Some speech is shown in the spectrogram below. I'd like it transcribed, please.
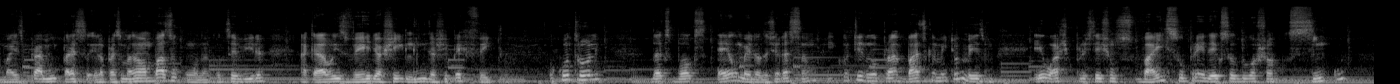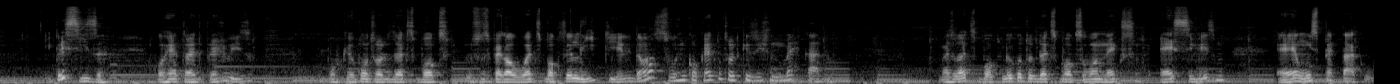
mas pra mim parece, ela parece mais uma bazucona. Quando você vira aquela luz verde, eu achei lindo, achei perfeito. O controle do Xbox é o melhor da geração e continua para basicamente o mesmo. Eu acho que o PlayStation vai surpreender com seu DualShock 5 e precisa correr atrás do prejuízo. Porque o controle do Xbox, se você pegar o Xbox Elite, ele dá uma surra em qualquer controle que existe no mercado. Mas o Xbox, meu controle do Xbox One X S mesmo, é um espetáculo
